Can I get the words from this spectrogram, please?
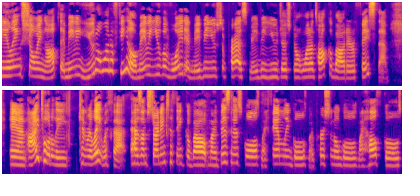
feelings showing up that maybe you don't want to feel. Maybe you've avoided, maybe you suppress, maybe you just don't want to talk about it or face them. And I totally can relate with that as I'm starting to think about my business goals, my family goals, my personal goals, my health goals,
